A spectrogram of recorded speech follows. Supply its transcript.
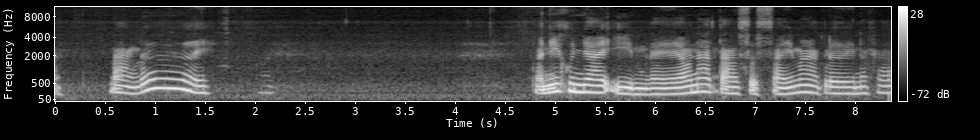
นะล้างเลย วันนี้คุณยายอิ่มแล้วหน้าตาสดใสมากเลยนะคะ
